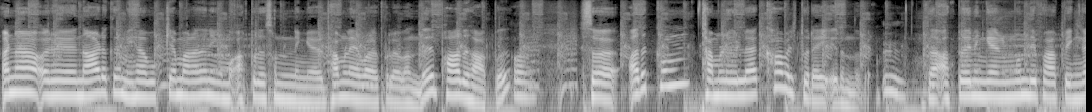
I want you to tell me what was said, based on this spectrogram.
ஆனால் ஒரு நாடுக்கு மிக முக்கியமானது நீங்கள் அப்போது சொன்னீங்க தமிழக வளர்ப்பில் வந்து பாதுகாப்பு ஸோ அதுக்கும் தமிழில் காவல்துறை இருந்தது. ஸோ அப்போ நீங்கள் முந்தி பார்ப்பீங்க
